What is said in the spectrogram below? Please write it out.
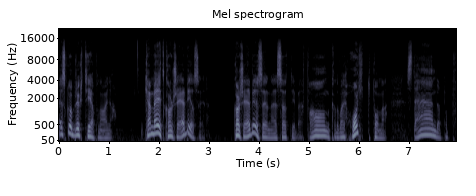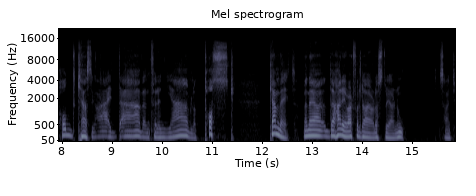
jeg skulle ha brukt tida på noe annet. Hvem vet, kanskje jeg blir å si det. Kanskje jeg blir å si det når jeg er 70. Bare, faen, hva det var jeg holdt på med? Standup og podcasting. Nei, dæven, for en jævla tosk. Hvem vet? Men jeg, det her er i hvert fall det jeg har lyst til å gjøre nå. Sant?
